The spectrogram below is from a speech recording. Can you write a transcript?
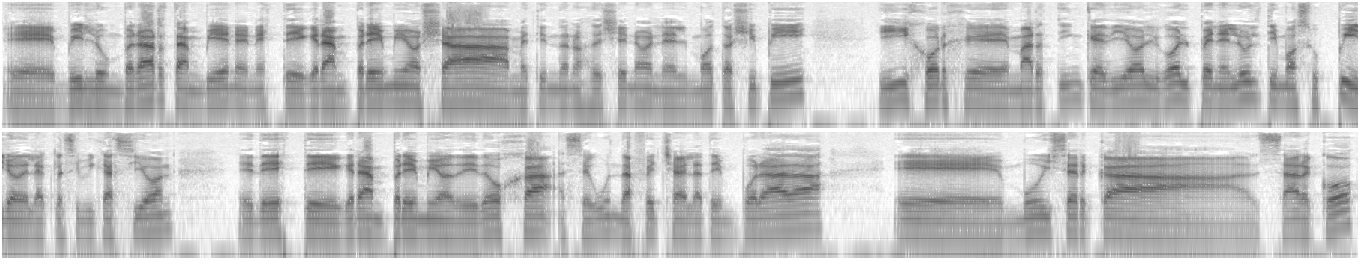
eh, vislumbrar también en este gran premio, ya metiéndonos de lleno en el MotoGP, y Jorge Martín que dio el golpe en el último suspiro de la clasificación eh, de este gran premio de Doha, segunda fecha de la temporada, eh, muy cerca Zarco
